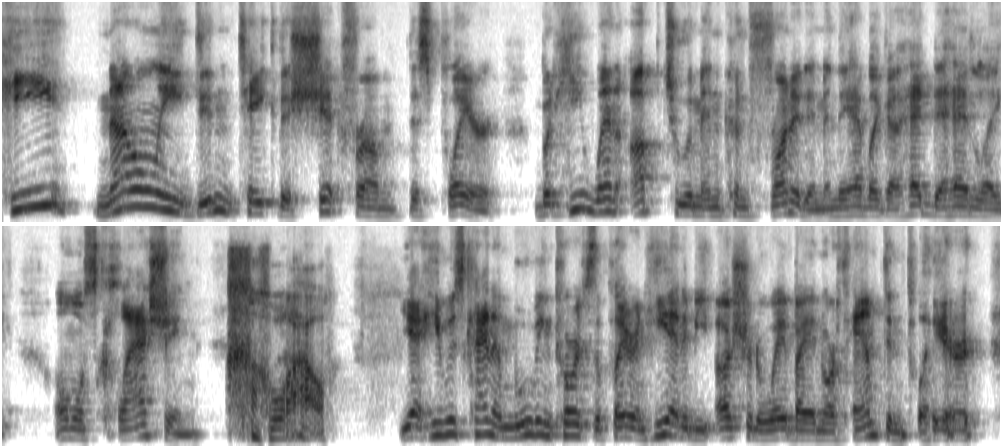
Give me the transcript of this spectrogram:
he not only didn't take the shit from this player, but he went up to him and confronted him, and they had like a head to head, like almost clashing. Oh, wow. Yeah, he was kind of moving towards the player, and he had to be ushered away by a Northampton player.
